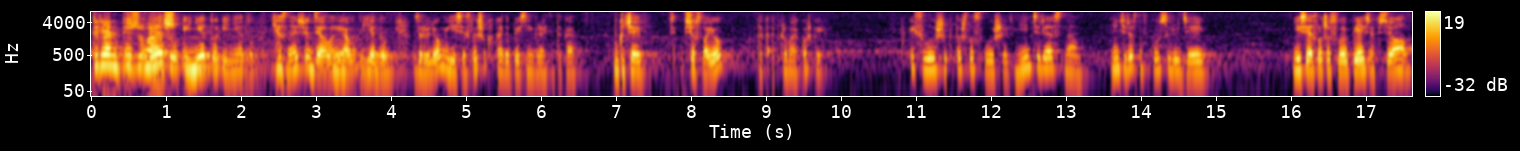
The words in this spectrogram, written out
ты реально переживаешь. И нету, и нету, и нету. Я знаю, что делала. Mm. Я вот еду за рулем, если слышу, какая-то песня играет, я такая выключаю все свое, так открываю окошко и слушаю, кто что слушает. Мне интересно. Мне интересно вкусы людей. Если я слышу свою песню, все,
